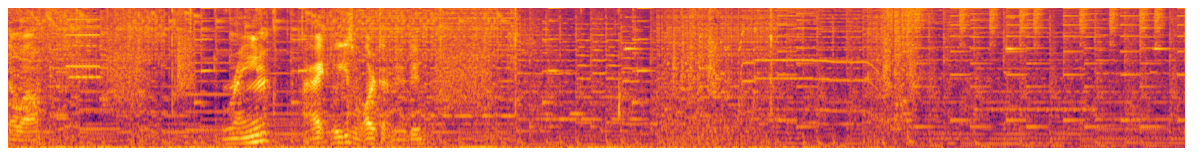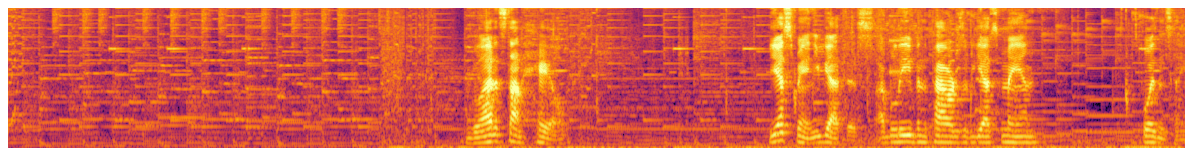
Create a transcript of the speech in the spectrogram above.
Oh well. Rain? Alright, we use water type move, dude. I'm glad it's not hail. Yes, man, you got this. I believe in the powers of yes, man. It's poison snake.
